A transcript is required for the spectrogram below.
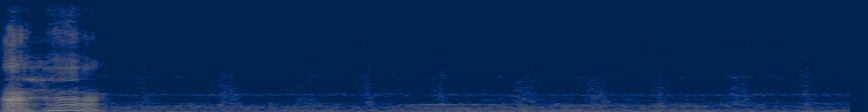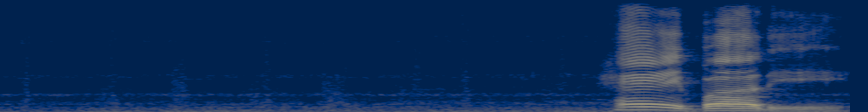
Aha. Hey, buddy.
